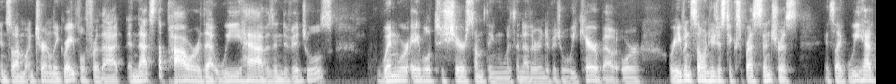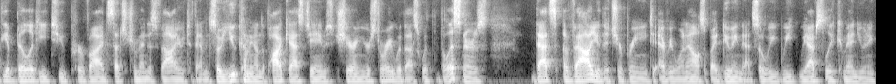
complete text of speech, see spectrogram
And so I'm eternally grateful for that. And that's the power that we have as individuals when we're able to share something with another individual we care about or or even someone who just expressed interest it's like we have the ability to provide such tremendous value to them. So you coming on the podcast james sharing your story with us with the listeners that's a value that you're bringing to everyone else by doing that. So we we, we absolutely commend you and,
